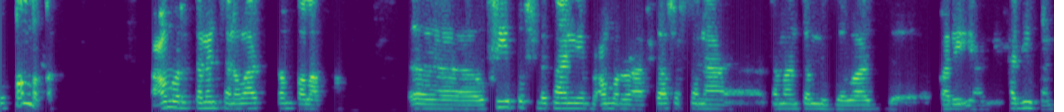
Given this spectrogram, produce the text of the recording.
وطلقت. عمر الثمان سنوات تم طلاقها. آه، وفي طفلة ثانية بعمر 11 سنة كمان تم الزواج قريب يعني حديثا.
